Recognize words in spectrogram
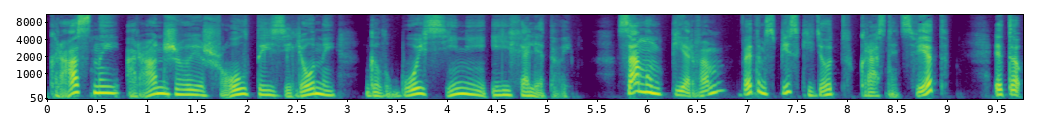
Красный, оранжевый, желтый, зеленый, голубой, синий и фиолетовый. Самым первым в этом списке идет красный цвет. Это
